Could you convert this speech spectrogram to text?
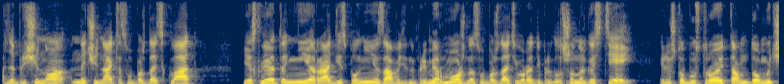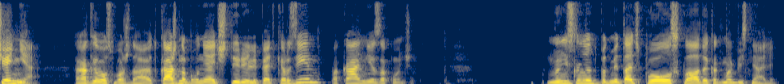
запрещено начинать освобождать склад, если это не ради исполнения заповеди. Например, можно освобождать его ради приглашенных гостей или чтобы устроить там дом учения. А как его освобождают? Каждый наполняет 4 или 5 корзин, пока не закончит. Но не следует подметать пол склада, как мы объясняли.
